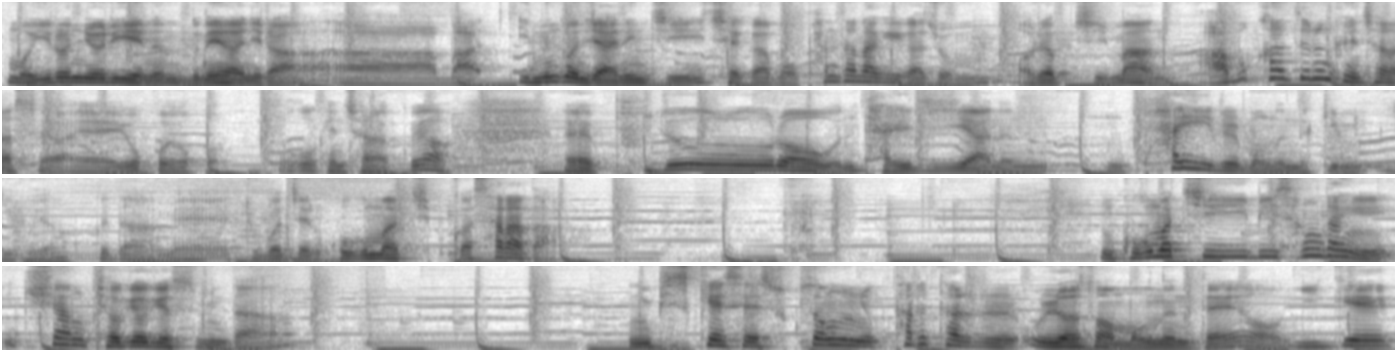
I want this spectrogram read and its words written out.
뭐 이런 요리에는 문외한이라 아, 맛 있는 건지 아닌지 제가 뭐 판단하기가 좀 어렵지만 아보카도는 괜찮았어요. 예, 요거 요거 요거 괜찮았고요. 예, 부드러운 달지 않은 파이를 먹는 느낌이고요. 그 다음에 두 번째는 고구마 칩과 사라다. 음, 고구마 칩이 상당히 취향 저격이었습니다. 음, 비스켓에 숙성육 타르타르를 올려서 먹는데요. 이게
